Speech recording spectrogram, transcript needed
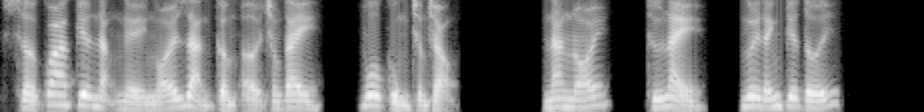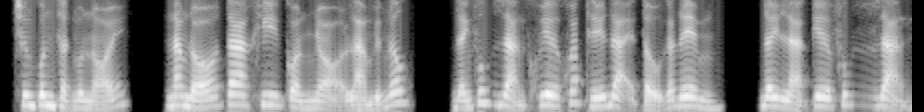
sờ qua kia nặng nề ngói giản cầm ở trong tay, vô cùng trầm trọng. Nàng nói, thứ này, ngươi đánh kia tới. Trương quân thật muốn nói, năm đó ta khi còn nhỏ làm việc đốc, đánh phúc giản khuya khoát thế đại tẩu các đêm, đây là kia phúc giản.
